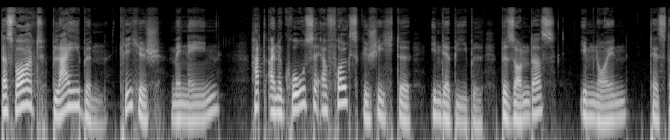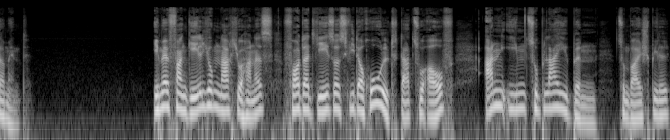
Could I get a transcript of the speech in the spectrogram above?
Das Wort bleiben, griechisch menein, hat eine große Erfolgsgeschichte in der Bibel, besonders im Neuen Testament. Im Evangelium nach Johannes fordert Jesus wiederholt dazu auf, an ihm zu bleiben, zum Beispiel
